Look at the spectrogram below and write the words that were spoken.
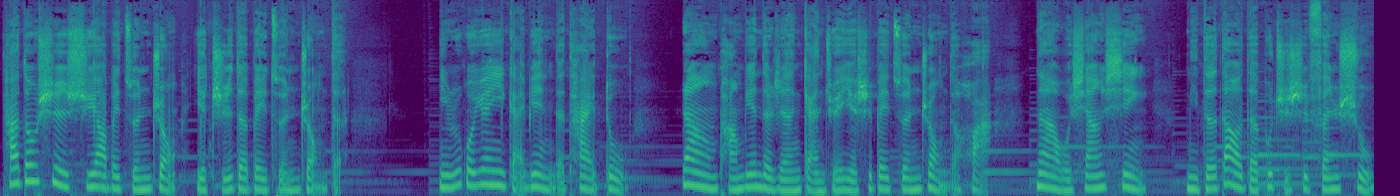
他都是需要被尊重，也值得被尊重的。你如果愿意改变你的态度，让旁边的人感觉也是被尊重的话，那我相信你得到的不只是分数，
